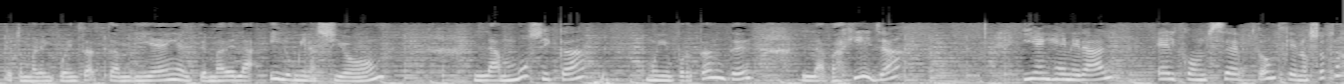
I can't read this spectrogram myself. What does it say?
hay que tomar en cuenta también el tema de la iluminación, la música, muy importante, la vajilla y en general el concepto que nosotros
